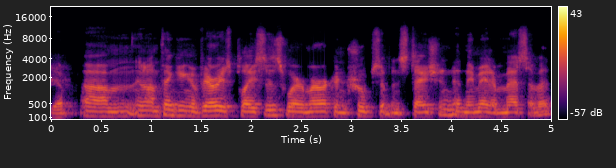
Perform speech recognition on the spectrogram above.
Yep. Um, and I'm thinking of various places where American troops have been stationed and they made a mess of it.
